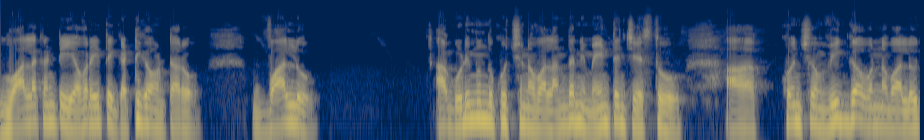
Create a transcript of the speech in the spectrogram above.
వాళ్ళకంటే ఎవరైతే గట్టిగా ఉంటారో వాళ్ళు ఆ గుడి ముందు కూర్చున్న వాళ్ళందరినీ మెయింటైన్ చేస్తూ ఆ కొంచెం వీక్గా ఉన్న వాళ్ళు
